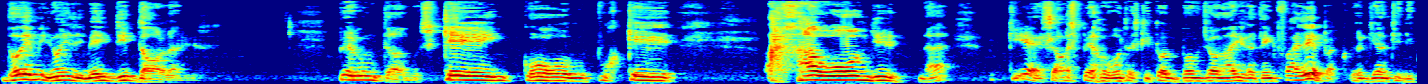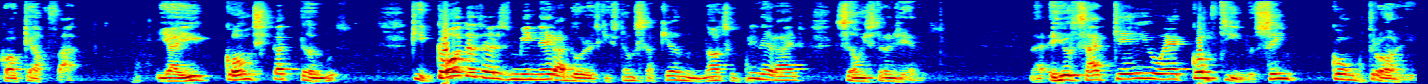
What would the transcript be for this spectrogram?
2 milhões e meio de dólares perguntamos quem, como, por quê, aonde, né? que é, são as perguntas que todo bom jornalista tem que fazer pra, diante de qualquer fato. E aí constatamos que todas as mineradoras que estão saqueando nossos minerais são estrangeiras. Né? E o saqueio é contínuo, sem controle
